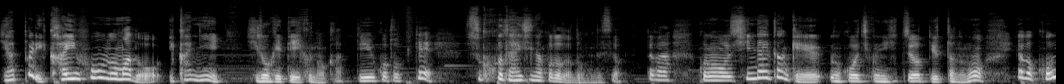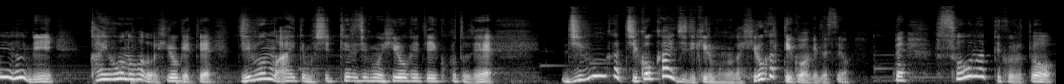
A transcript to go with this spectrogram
やっぱり解放の窓をいかに広げていくのかっていうことって、すごく大事なことだと思うんですよ。だから、この信頼関係の構築に必要って言ったのも、やっぱこういうふうに解放の窓を広げて、自分も相手も知っている自分を広げていくことで、自分が自己開示できるものが広がっていくわけですよ。で、そうなってくると、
